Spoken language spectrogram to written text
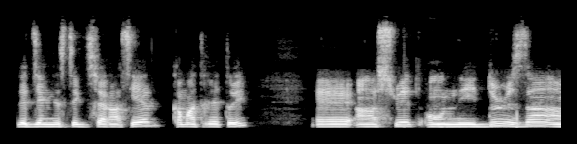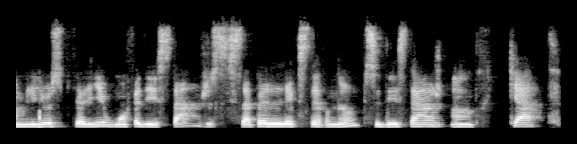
le diagnostic différentiel, comment traiter. Euh, ensuite, on est deux ans en milieu hospitalier où on fait des stages, ce qui s'appelle l'externat. C'est des stages entre quatre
